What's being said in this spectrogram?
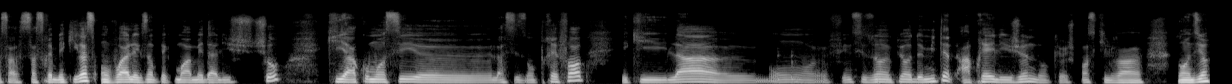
ça, ça, serait bien qu'il reste. On voit l'exemple avec Mohamed Ali Chaud qui a commencé la saison très forte et qui là bon fait une saison un peu en demi-tête. Après il est jeune donc je pense qu'il va grandir.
